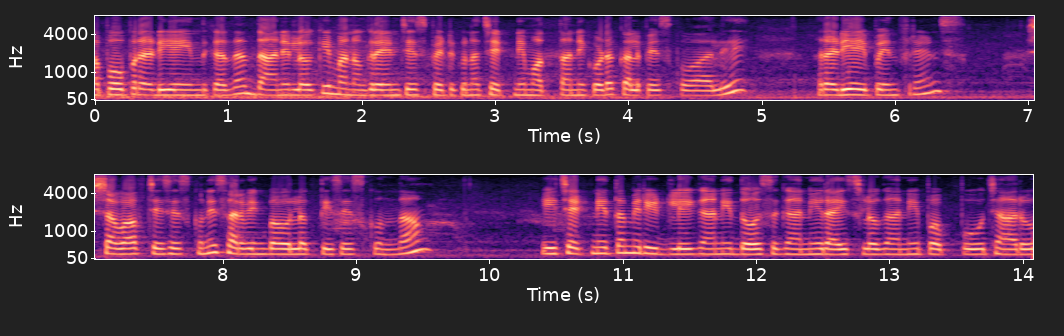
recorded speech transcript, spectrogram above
ఆ పోపు రెడీ అయింది కదా దానిలోకి మనం గ్రైండ్ చేసి పెట్టుకున్న చట్నీ మొత్తాన్ని కూడా కలిపేసుకోవాలి. రెడీ అయిపోయింది ఫ్రెండ్స్. స్టవ్ ఆఫ్ చేసేసుకుని సర్వింగ్ బౌల్లోకి తీసేసుకుందాం. ఈ చట్నీతో మీరు ఇడ్లీ కానీ దోశ కానీ రైస్లో కానీ పప్పు చారు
